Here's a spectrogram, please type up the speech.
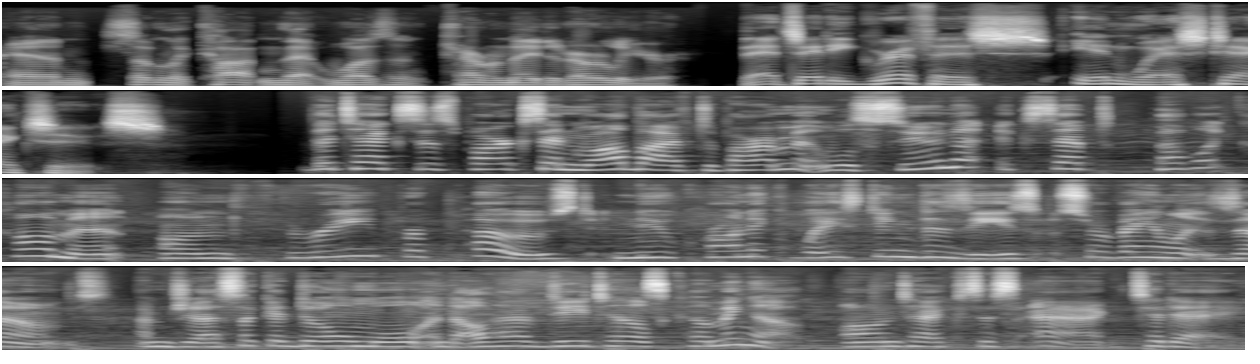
and some of the cotton that wasn't terminated earlier. That's Eddie Griffiths in West Texas. The Texas Parks and Wildlife Department will soon accept public comment on three proposed new chronic wasting disease surveillance zones. I'm Jessica Domel, and I'll have details coming up on Texas Ag today.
